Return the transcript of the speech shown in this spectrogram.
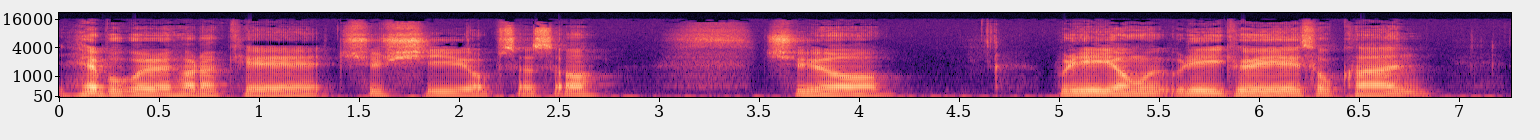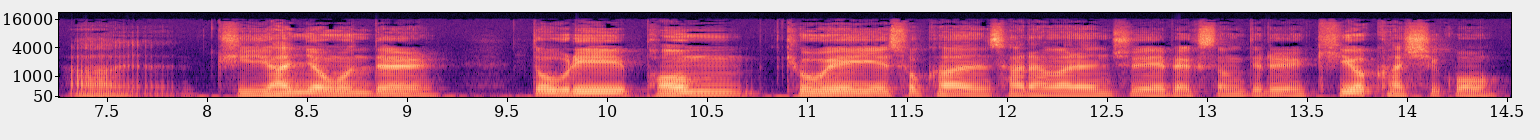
회복을 허락해 주시옵소서. 주여, 우리 영혼, 우리 교회에 속한 아, 귀한 영혼들 또 우리 범 교회에 속한 사랑하는 주의 백성들을 기억하시고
